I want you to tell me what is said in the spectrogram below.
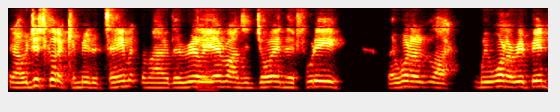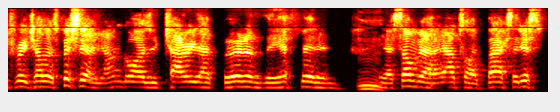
you know we just got a committed team at the moment. They're really Yeah. everyone's enjoying their footy. They want to like we want to rip in for each other, especially our young guys who carry that burden of the effort and Mm. you know some of our outside backs. They just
